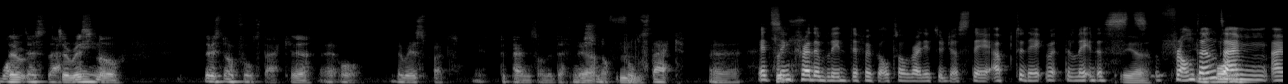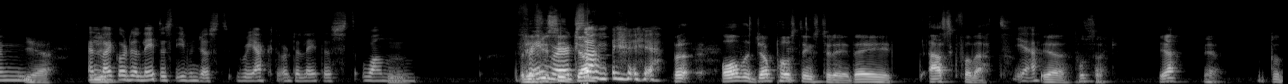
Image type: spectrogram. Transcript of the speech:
what there, does that there is mean? no. There is no full stack. Yeah. Uh, or there is, but it depends on the definition Yeah. of full Mm. stack. Uh, It's So- incredibly difficult already to just stay up to date with the latest Yeah. front end. One- I'm I'm yeah. And You- like or the latest even just React or the latest one Mm. But if you see framework. job- some- yeah. But all the job postings today, they ask for that. Yeah. Yeah. Full stack. Yeah. Yeah. But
